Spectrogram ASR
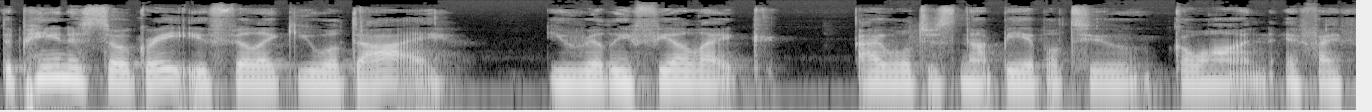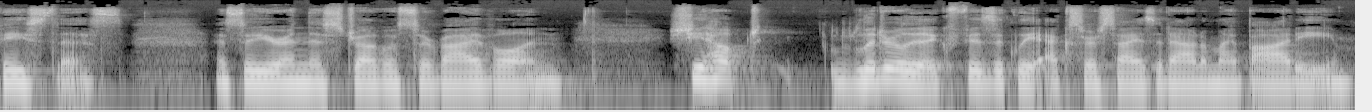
the pain is so great you feel like you will die. You really feel like i will just not be able to go on if i face this. And so you're in this struggle survival and she helped literally like physically exercise it out of my body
